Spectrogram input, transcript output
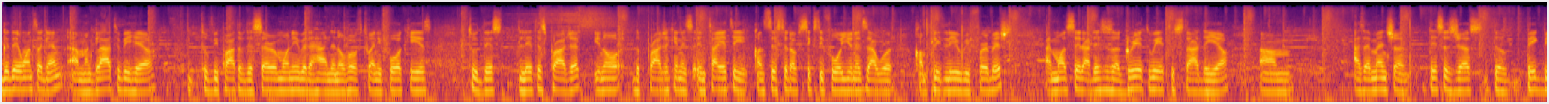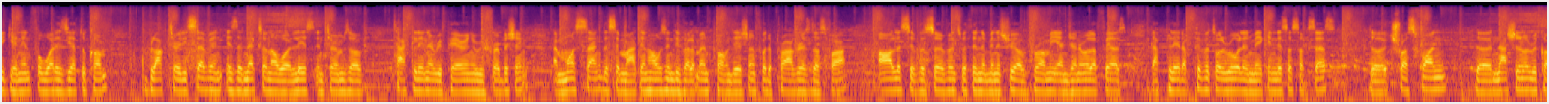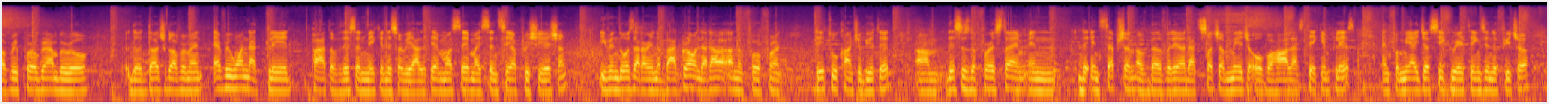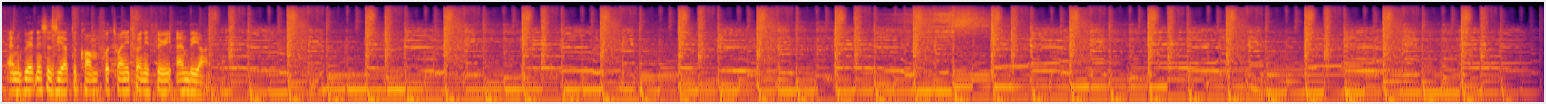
Good day once again. I'm glad to be here to be part of this ceremony with the handing over of 24 keys to this latest project. You know, the project in its entirety consisted of 64 units that were completely refurbished. I must say that this is a great way to start the year. Um, as I mentioned, this is just the big beginning for what is yet to come. Block 37 is the next on our list in terms of tackling and repairing and refurbishing. I must thank the St. Maarten Housing Development Foundation for the progress thus far. All the civil servants within the Ministry of VROMI and General Affairs that played a pivotal role in making this a success. The Trust Fund, the National Recovery Program Bureau, the Dutch government, everyone that played part of this and making this a reality. I must say my sincere appreciation. Even those that are in the background, that are on the forefront, they too contributed. Um, this is the first time in the inception of Belvedere that such a major overhaul has taken place. And for me, I just see great things in the future and greatness is yet to come for 2023 and beyond.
